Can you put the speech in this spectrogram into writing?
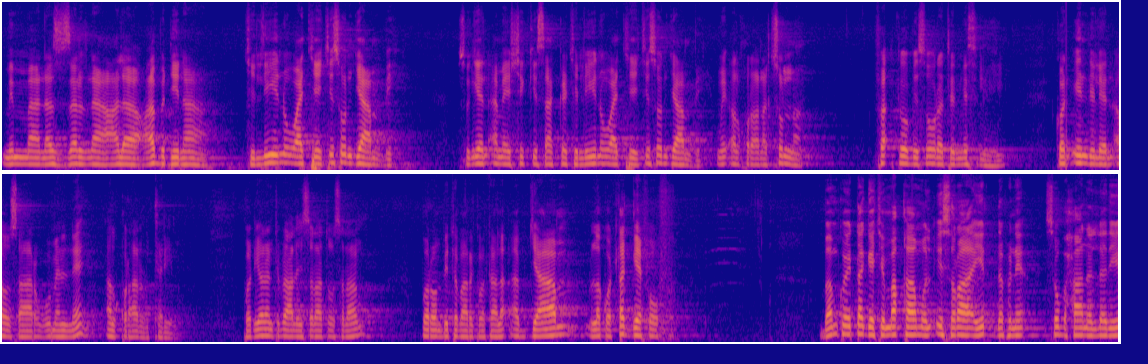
mimma nazzalna ala abdina ci lii nu wàccee ci sun jaam bi su ngeen amee sikki sàkk ci lii nu wàccee ci sun jaam bi muy alquran ak sunna fa'tu bi suratin mislihi kon indi leen aw saar wu mel ne alquranul karim kon yonente bi alayhi salaatu wasalaam borom bi tabaraka wa taala ab jaam la ko taggee foofu ba mu koy tagge ci maqaamul israa it dafa ne subhaana alladi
